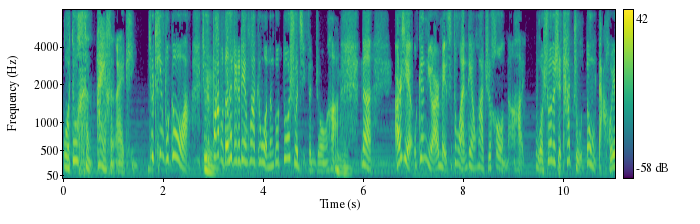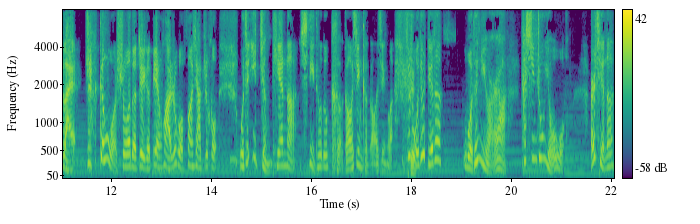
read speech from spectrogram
我都很爱很爱听。就听不够啊，就是巴不得他这个电话跟我能够多说几分钟哈。那而且我跟女儿每次通完电话之后呢，哈，我说的是她主动打回来 这跟我说的这个电话，如果放下之后，我这一整天呢心里头都可高兴可高兴了。就是我就觉得我的女儿啊，她心中有我，而且呢，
